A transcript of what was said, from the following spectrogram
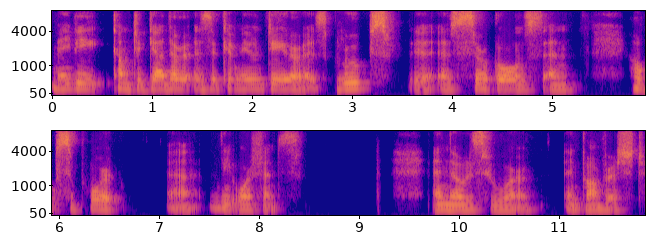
maybe come together as a community or as groups, uh, as circles, and help support uh, the orphans and those who are impoverished.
